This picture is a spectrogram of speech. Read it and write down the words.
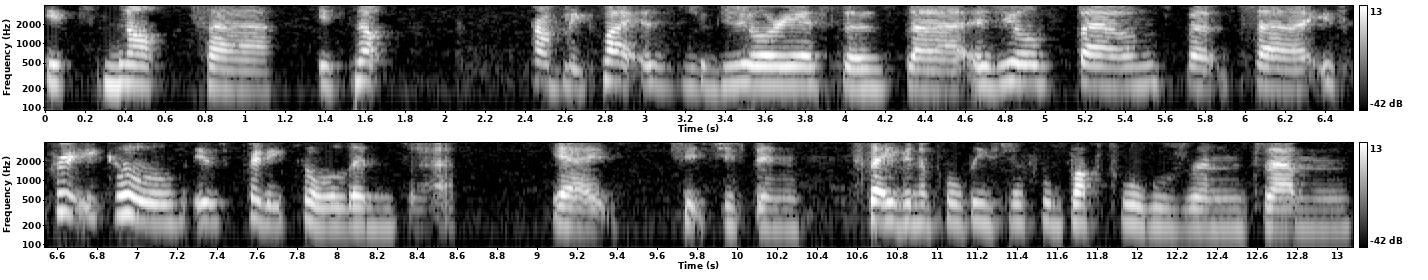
it's not uh, it's not probably quite as luxurious as uh, as yours sounds, but uh, it's pretty cool. It's pretty cool, and uh, yeah, it's she's just been saving up all these little bottles and um mm.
